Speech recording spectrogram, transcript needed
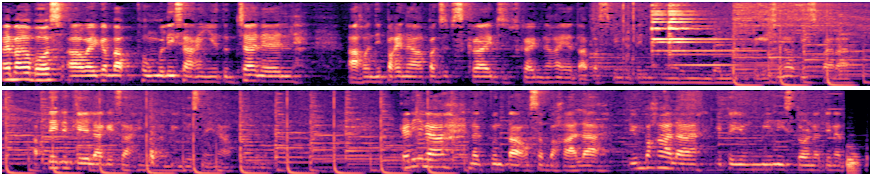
Hi mga boss, uh, welcome back po muli sa aking YouTube channel. Uh, kung hindi pa kayo nakakapag-subscribe, subscribe na kayo tapos pinutin nyo na rin yung bell notification notice para updated kayo lagi sa aking mga videos na ina-upload. Kanina, nagpunta ako sa Bakala. Yung Bakala, ito yung mini store na tinatawag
